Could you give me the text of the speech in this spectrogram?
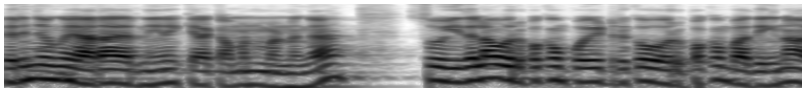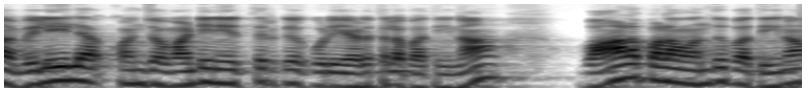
தெரிஞ்சவங்க யாராவது இருந்தீங்கன்னா கீழே கமெண்ட் பண்ணுங்க. ஸோ இதெல்லாம் ஒரு பக்கம் போயிட்டு இருக்க ஒரு பக்கம் பார்த்தீங்கன்னா வெளியில் கொஞ்சம் வண்டி நிறுத்திருக்கக்கூடிய இடத்துல பார்த்தீங்கன்னா வாழைப்பழம் வந்து பார்த்தீங்கன்னா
